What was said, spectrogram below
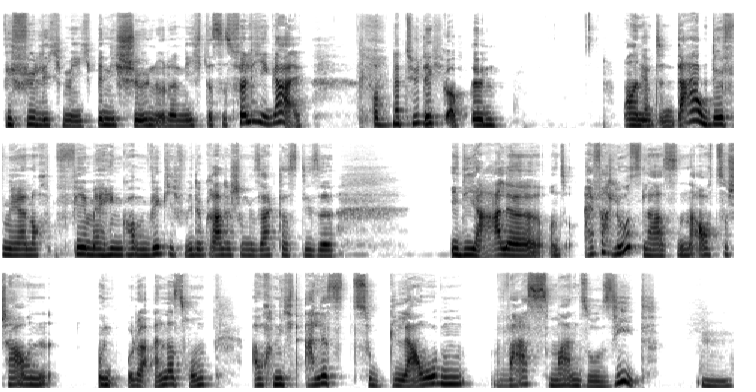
wie fühle ich mich, bin ich schön oder nicht, das ist völlig egal. Ob Natürlich. dick, ob dünn. Und ja. da dürfen wir ja noch viel mehr hinkommen, wirklich, wie du gerade schon gesagt hast, diese Ideale und so einfach loslassen, auch zu schauen und oder andersrum, auch nicht alles zu glauben, was man so sieht. Mhm.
